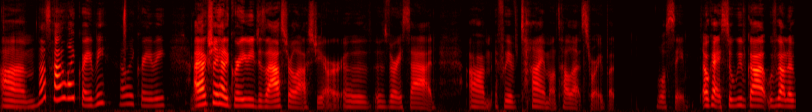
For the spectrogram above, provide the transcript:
Um, that's how I like gravy. I like gravy. I actually had a gravy disaster last year. It was it was very sad. Um, if we have time, I'll tell that story, but we'll see. Okay, so we've got we've got a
